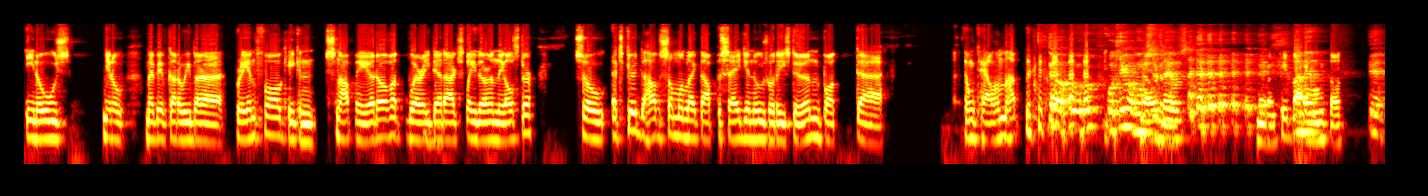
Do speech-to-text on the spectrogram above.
he knows, you know, maybe I've got a wee bit of brain fog, he can snap me out of it, where he did actually there in the Ulster. So it's good to have someone like that beside you knows what he's doing, but uh, don't tell him that. no, we'll keep it amongst No, no. ourselves. Keep that And amongst us. Yeah,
